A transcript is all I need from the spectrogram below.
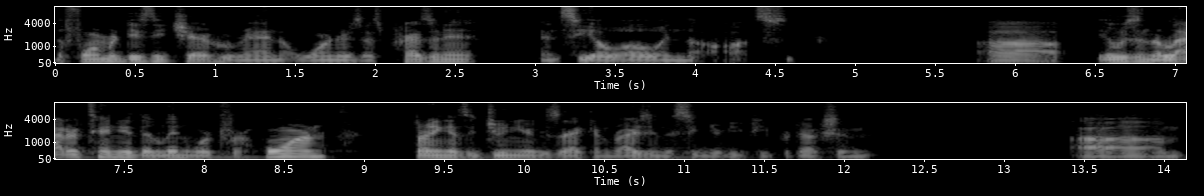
the former Disney chair who ran Warner's as president and COO in the aughts. Uh, it was in the latter tenure that Lin worked for Horn, starting as a junior exec and rising to senior VP production. Um,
